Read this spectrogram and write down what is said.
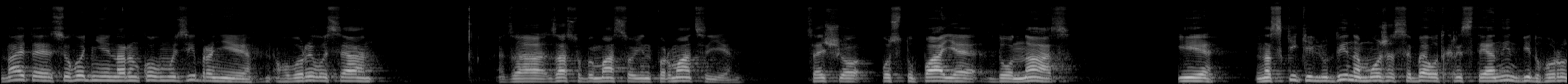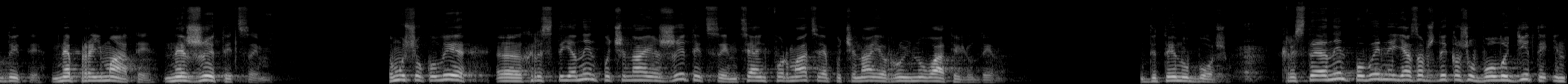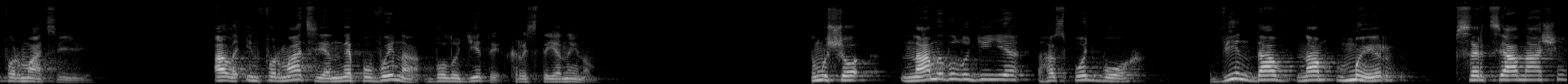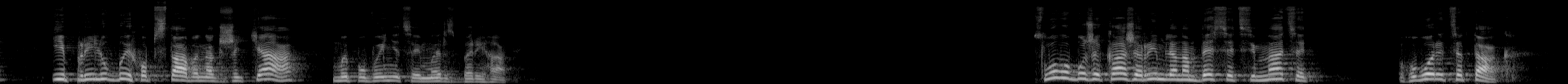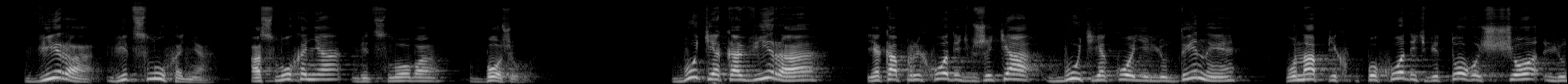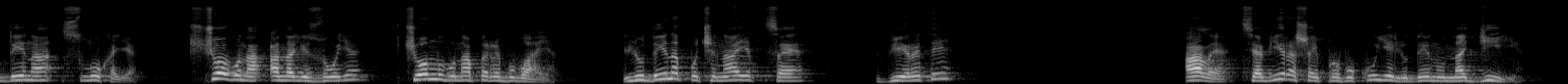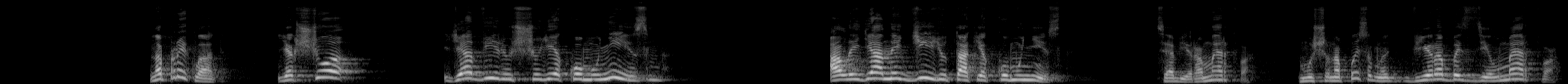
Знаєте, сьогодні на ранковому зібранні говорилося за засоби масової інформації, це, що поступає до нас, і наскільки людина може себе, от християнин, відгородити, не приймати, не жити цим. Тому що коли е, християнин починає жити цим, ця інформація починає руйнувати людину, дитину Божу. Християнин повинен, я завжди кажу, володіти інформацією. Але інформація не повинна володіти християнином. Тому що нами володіє Господь Бог, Він дав нам мир в серця наші, і при любих обставинах життя ми повинні цей мир зберігати. Слово Боже каже Римлянам 10.17, говориться так: віра від слухання, а слухання від Слова Божого. Будь-яка віра, яка приходить в життя будь-якої людини, вона походить від того, що людина слухає, що вона аналізує, в чому вона перебуває. Людина починає в це вірити, але ця віра ще й провокує людину надії. Наприклад, якщо я вірю, що є комунізм, але я не дію так, як комуніст. Ця віра мертва. Тому що написано, віра без діл мертва.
